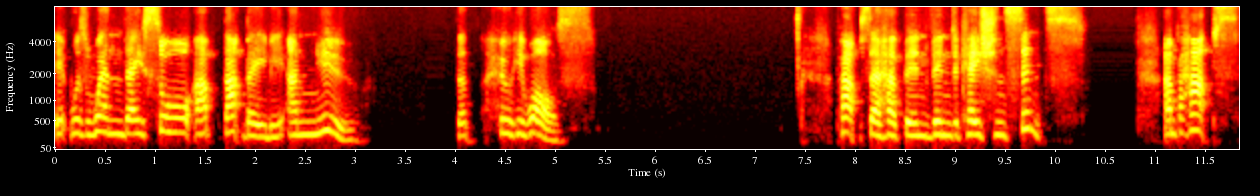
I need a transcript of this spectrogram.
it was when they saw up that baby and knew that who he was. Perhaps there have been vindications since, and perhaps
